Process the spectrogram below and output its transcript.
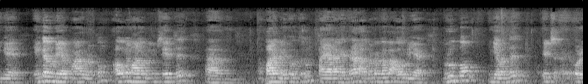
இங்கே எங்களுடைய மாணவர்களுக்கும் அவங்க மாணவர்களுக்கும் சேர்த்து பாடம் எடுக்கிறதுக்கும் தயாராக இருக்கிறார். அது மட்டும் இல்லாமல் அவருடைய குரூப்பும் இங்கே வந்து இட்ஸ் ஒரு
